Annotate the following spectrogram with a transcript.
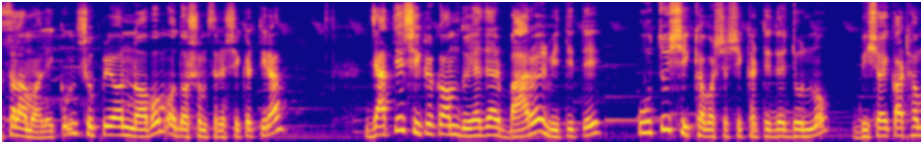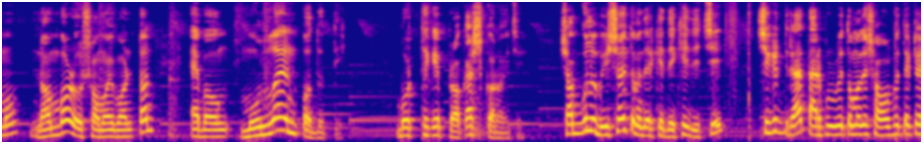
আসসালামু আলাইকুম, সুপ্রিয় নবম ও দশম শ্রেণির শিক্ষার্থীরা। জাতীয় শিক্ষাক্রম দুই হাজার বারোয়ের ভিত্তিতে উঁচু শিক্ষাবর্ষের শিক্ষার্থীদের জন্য বিষয় কাঠামো, নম্বর ও সময় বন্টন এবং মূল্যায়ন পদ্ধতি বোর্ড থেকে প্রকাশ করা হয়েছে। সবগুলো বিষয় তোমাদেরকে দেখিয়ে দিচ্ছি। শিক্ষার্থীরা, তার পূর্বে তোমাদের সবার প্রতি একটা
